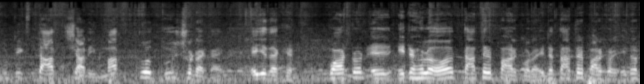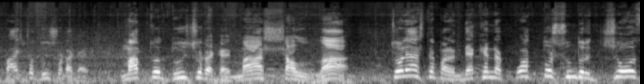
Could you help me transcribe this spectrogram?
বুটিক তাঁত শাড়ি মাত্র দুইশো টাকায়। এই যে দেখেন কটন এটা হলো তাঁতের পার করা এটা তাঁতের পার করা এটার প্রাইসটা দুইশো টাকায়। মাত্র দুইশো টাকায় মাশাল্লাহ চলে আসতে পারেন দেখেন না কত সুন্দর জোস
